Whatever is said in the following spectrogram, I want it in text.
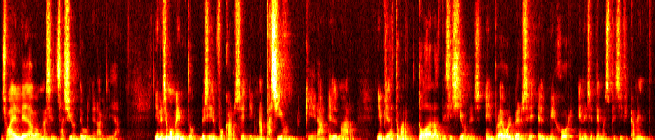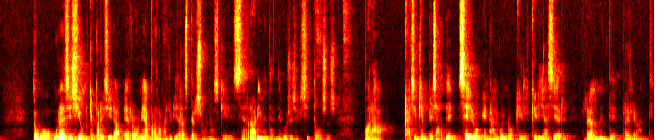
eso a él le daba una sensación de vulnerabilidad. Y en ese momento decide enfocarse en una pasión que era el mar y empieza a tomar todas las decisiones en pro de volverse el mejor en ese tema específicamente tomó una decisión que pareciera errónea para la mayoría de las personas, que es cerrar y vender negocios exitosos para casi que empezar de cero en algo en lo que él quería ser realmente relevante.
